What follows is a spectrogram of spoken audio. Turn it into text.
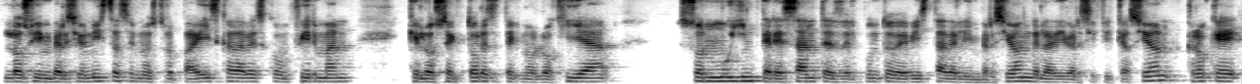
los inversionistas en nuestro país cada vez confirman que los sectores de tecnología son muy interesantes desde el punto de vista de la inversión, de la diversificación. Creo que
